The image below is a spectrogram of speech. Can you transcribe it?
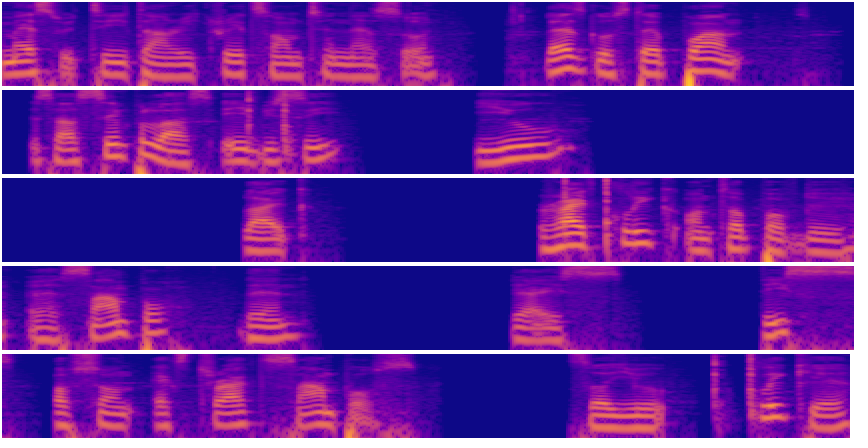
mess with it and recreate something else. So let's go step one. It's as simple as abc you like right click on top of the uh, sample. Then there is this option extract samples. So you click here.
